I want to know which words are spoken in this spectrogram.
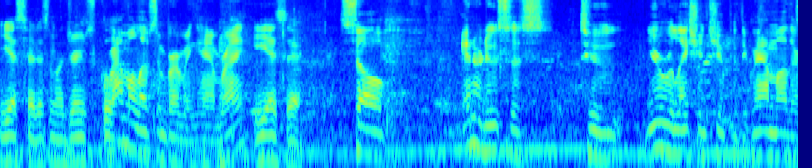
Yes, sir. That's my dream school. Grandma lives in Birmingham, right? Yes, sir. So introduce us to your relationship with your grandmother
